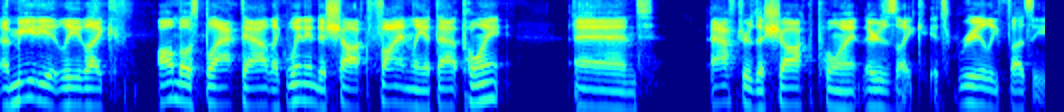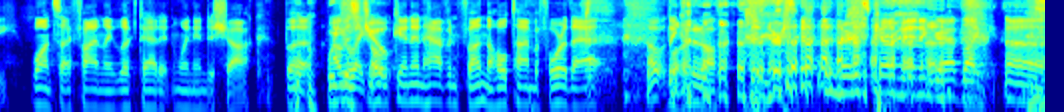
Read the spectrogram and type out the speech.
immediately like almost blacked out like went into shock finally at that point and after the shock point there's like it's really fuzzy once i finally looked at it and went into shock but we Were i was like, oh? joking and having fun the whole time before that Oh, they cut it off. the nurse the nurse come in and grabbed like uh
